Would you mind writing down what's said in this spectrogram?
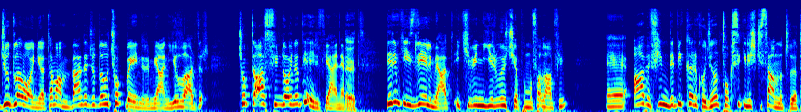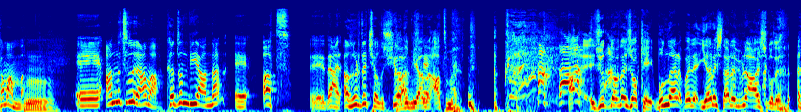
Jude Law oynuyor tamam mı? Ben de Jude Law'u çok beğenirim yani yıllardır. Çok da az filmde oynadı ya herif yani. Evet. Dedim ki izleyelim ya 2023 yapımı falan film. Ee, abi filmde bir karı kocanın toksik ilişkisi anlatılıyor tamam mı? Ee, anlatılıyor ama kadın bir yandan e, at e, yani ahırda çalışıyor. Kadın bir İşte- yandan at mı? A- Jude Law'da jockey. Bunlar böyle yarışlarda birbirine aşık oluyor.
